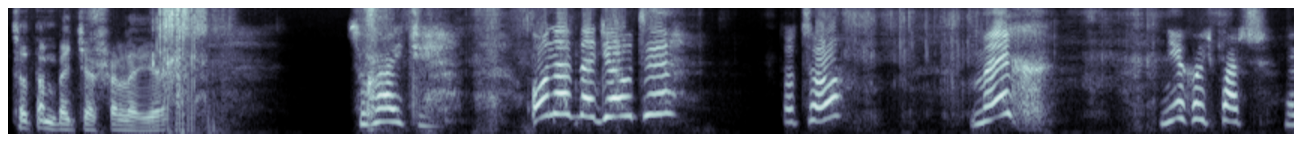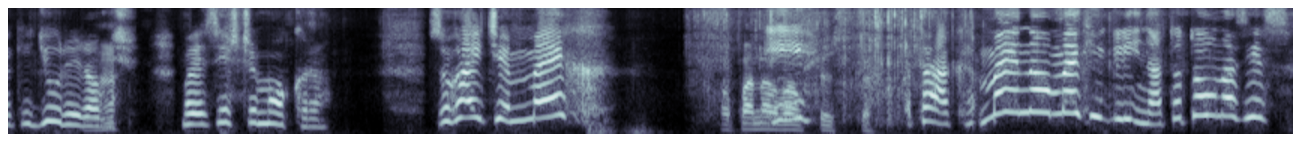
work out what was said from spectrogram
Co tam Becia szaleje? Słuchajcie, u nas na działce to co? Mech? Nie chodź, patrz, jakie dziury robisz, bo jest jeszcze mokro. Słuchajcie, mech, Opanował I- wszystko. tak, me, no mech i glina, to to u nas jest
